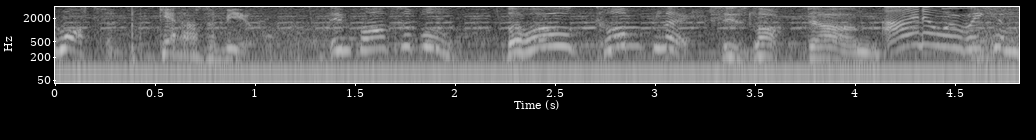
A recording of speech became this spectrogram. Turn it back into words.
Watson, get us a vehicle. Impossible. The whole complex is locked down. I know where we can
